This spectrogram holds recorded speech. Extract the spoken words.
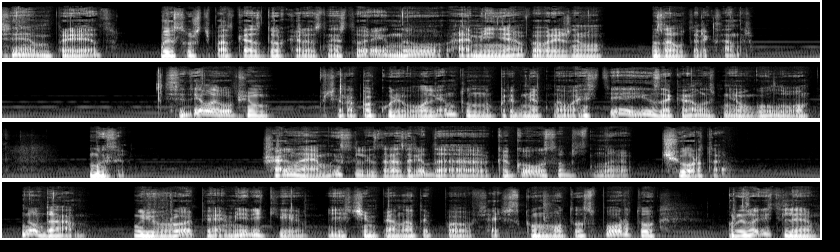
Всем привет. Вы слушаете подкаст «Двухколесные истории», ну, а меня по-прежнему зовут Александр. Сидел я, в общем, вчера покуривал ленту на предмет новостей, и закралась мне в голову мысль. Шальная мысль из разряда какого, собственно, черта. Ну да, в Европе, Америке есть чемпионаты по всяческому мотоспорту, Производители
